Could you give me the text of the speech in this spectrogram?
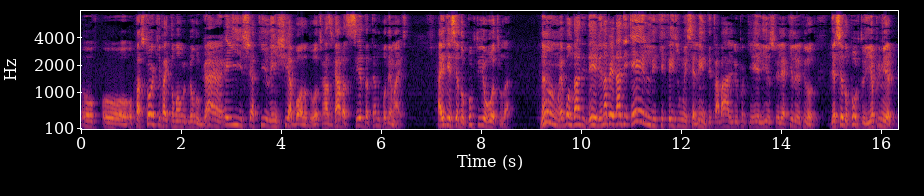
o, o, pastor que vai tomar o meu lugar, é isso, é aquilo, enchia a bola do outro, rasgava cedo até não poder mais. Aí descia do púlpito e ia o outro lá. Não, é bondade dele. Na verdade, ele que fez um excelente trabalho, porque ele isso, ele aquilo, ele aquilo outro. Descia do púlpito e ia primeiro.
